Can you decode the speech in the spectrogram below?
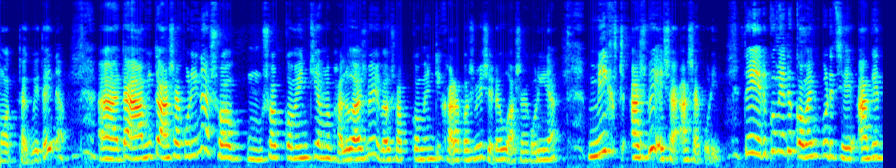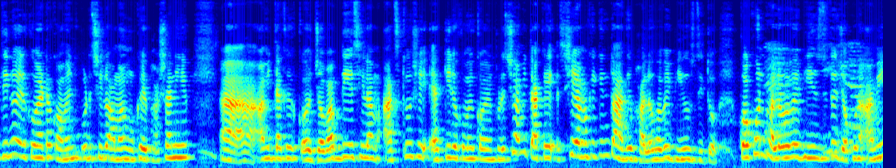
মত থাকবে, তাই না? তা আমি তো আশা করি না, সব সব কমেন্টই আমার ভালো আসবে এবং সব কমেন্টই খারাপ আসবে, সেটাও আশা করি না। মিক্সড আসবে, এসা আশা করি। তো এরকম একটা কমেন্ট করেছে। আগের দিনও এরকম একটা কমেন্ট করেছিল আমার মুখের ভাষা নিয়ে। আমি তাকে জবাব দিয়েছিলাম। আজকেও সে একই রকমের কমেন্ট করেছে। আমি তাকে সে আমাকে কিন্তু আগে ভালোভাবে ভিউজ দিত। কখন ভালোভাবে ভিউজ দিত? যখন আমি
